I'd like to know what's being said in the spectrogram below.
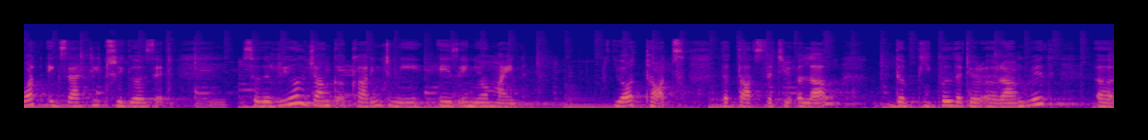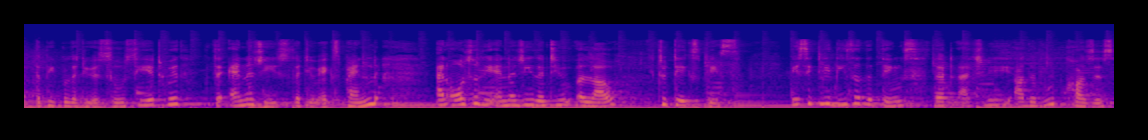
what exactly triggers it? So, the real junk, according to me, is in your mind. Your thoughts, the thoughts that you allow, the people that you're around with, uh, the people that you associate with, the energies that you expend, and also the energy that you allow to take space. Basically, these are the things that actually are the root causes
